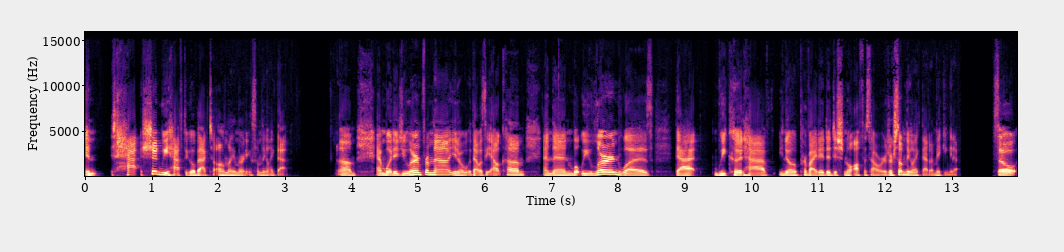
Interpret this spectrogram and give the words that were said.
And ha- should we have to go back to online learning, something like that. Um, and what did you learn from that? You know, that was the outcome. And then what we learned was that we could have, you know, provided additional office hours or something like that. I'm making it up. So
